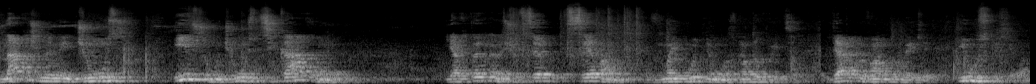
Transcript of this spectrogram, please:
навченими чомусь іншому, чомусь цікавому. Я впевнений, що це все вам в майбутньому знадобиться. Дякую вам велике і успіхів вам.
